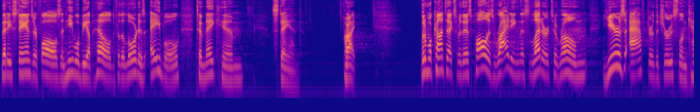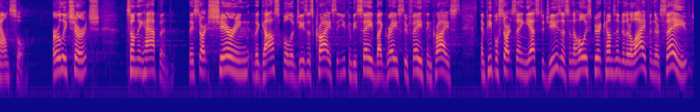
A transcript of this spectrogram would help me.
that he stands or falls, and he will be upheld, for the Lord is able to make him stand. All right. A little more context for this. Paul is writing this letter to Rome years after the Jerusalem Council. Early church, something happened. they start sharing the gospel of Jesus Christ that you can be saved by grace through faith in Christ. And people start saying yes to Jesus, and the Holy Spirit comes into their life and they're saved.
